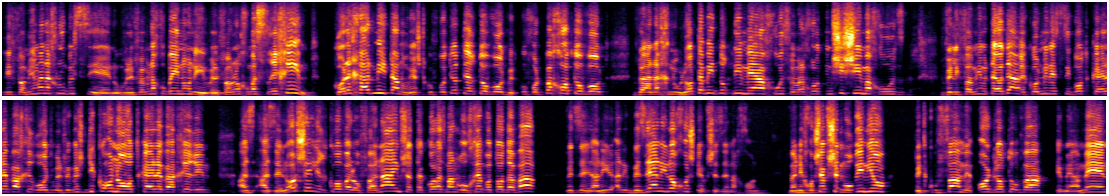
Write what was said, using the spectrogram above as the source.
לפעמים אנחנו בשיאנו, ולפעמים אנחנו בינונים, ולפעמים אנחנו מסריחים. כל אחד מאיתנו, ויש תקופות יותר טובות ותקופות פחות טובות, ואנחנו לא תמיד נותנים 100%, לפעמים אנחנו נותנים 60%, ולפעמים, אתה יודע, מכל מיני סיבות כאלה ואחרות, ולפעמים יש דיכאונות כאלה ואחרים. אז, אז זה לא שלרכוב על אופניים, שאתה כל הזמן רוכב אותו דבר, וזה, אני, אני, בזה אני לא חושב שזה נכון. ואני חושב שמוריניו, בתקופה מאוד לא טובה, כמאמן,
